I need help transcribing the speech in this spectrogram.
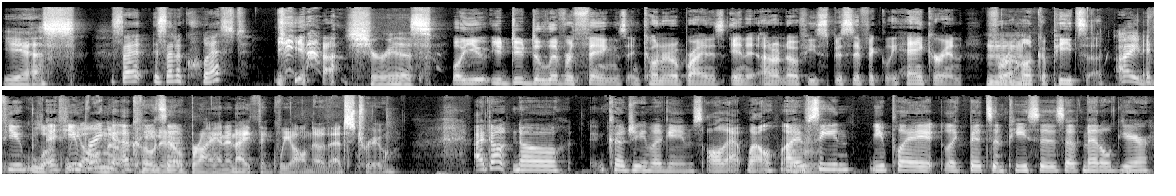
Yes, Is that is that a quest? Yeah. sure is. Well, you you do deliver things, and Conan O'Brien is in it. I don't know if he's specifically hankering for a hmm. hunk of pizza. I If you- look, if you we bring all know a Conan pizza- O'Brien, and I think we all know that's true. I don't know Kojima games all that well. I've seen you play like bits and pieces of Metal Gear.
